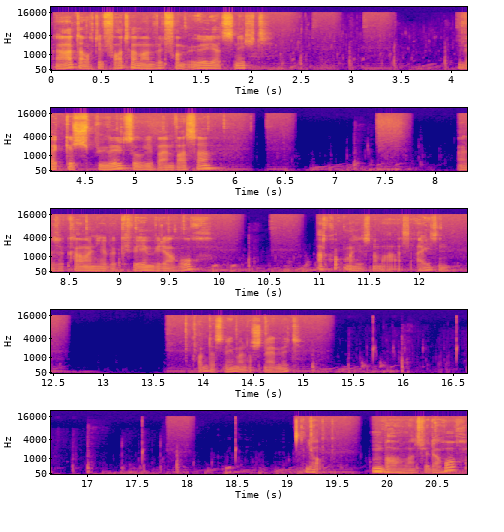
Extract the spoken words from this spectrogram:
Er hat auch den Vorteil, man wird vom Öl jetzt nicht weggespült, so wie beim Wasser. Also kann man hier bequem wieder hoch. Ach, guck mal, hier ist nochmal das Eisen. Komm, das nehmen wir noch schnell mit. Ja, und bauen wir uns wieder hoch.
